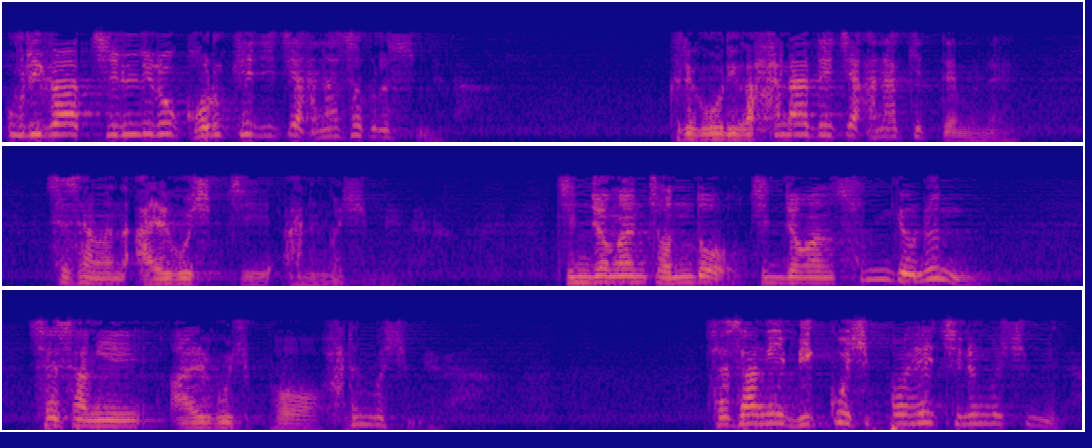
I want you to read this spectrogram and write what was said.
우리가 진리로 거룩해지지 않아서 그렇습니다. 그리고 우리가 하나 되지 않았기 때문에 세상은 알고 싶지 않은 것입니다. 진정한 전도, 진정한 선교는 세상이 알고 싶어 하는 것입니다. 세상이 믿고 싶어 해지는 것입니다.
